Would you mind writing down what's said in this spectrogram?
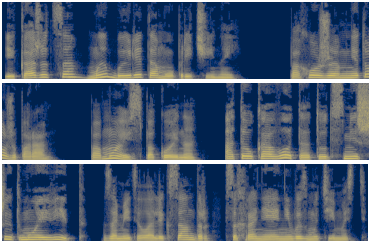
и, кажется, мы были тому причиной. Похоже, мне тоже пора. Помоюсь спокойно, а то кого-то тут смешит мой вид, заметил Александр, сохраняя невозмутимость.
